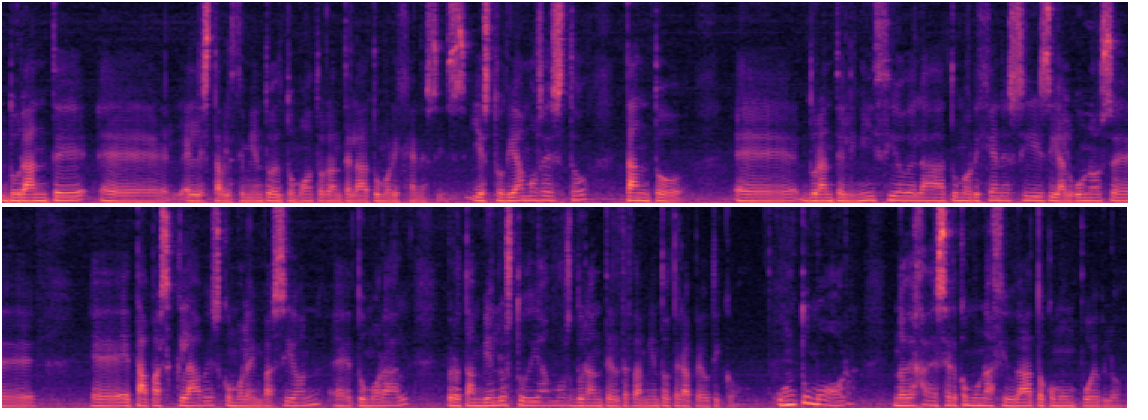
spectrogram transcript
durante el establecimiento del tumor, durante la tumorigénesis. Y estudiamos esto tanto durante el inicio de la tumorigénesis y algunos eh, etapas claves como la invasión eh, tumoral, pero también lo estudiamos durante el tratamiento terapéutico. Un tumor no deja de ser como una ciudad o como un pueblo,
